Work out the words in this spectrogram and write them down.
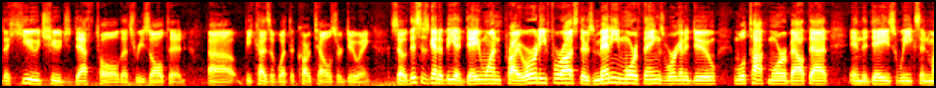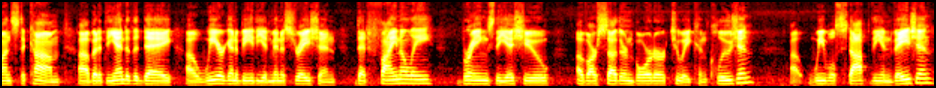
the huge, huge death toll that's resulted uh, because of what the cartels are doing. So this is going to be a day one priority for us. There's many more things we're going to do, and we'll talk more about that in the days, weeks, and months to come. Uh, but at the end of the day, uh, we are going to be the administration that finally brings the issue of our southern border to a conclusion. Uh, we will stop the invasion.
